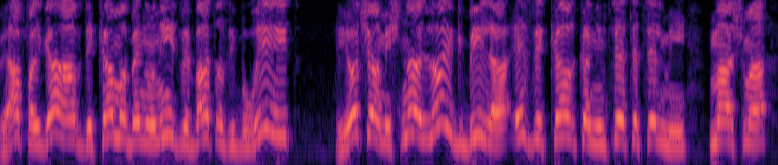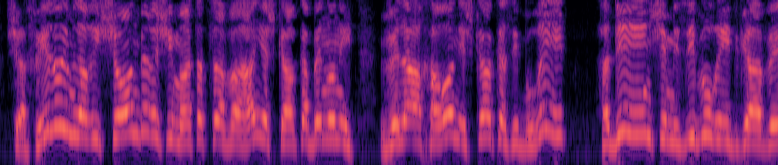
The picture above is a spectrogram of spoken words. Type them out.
ואף על גב דקמא בינונית ובתרא זיבורית, היות שהמשנה לא הגבילה איזה קרקע נמצאת אצל מי, משמע שאפילו אם לראשון ברשימת הצוואה יש קרקע בינונית, ולאחרון יש קרקע זיבורית, הדין שמזיבורית גבה,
